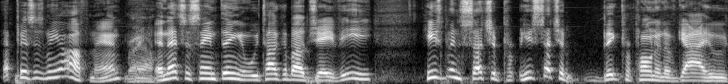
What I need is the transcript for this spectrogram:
that pisses me off, man. Right. And that's the same thing. when We talk about JV. He's been such a he's such a big proponent of guy who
